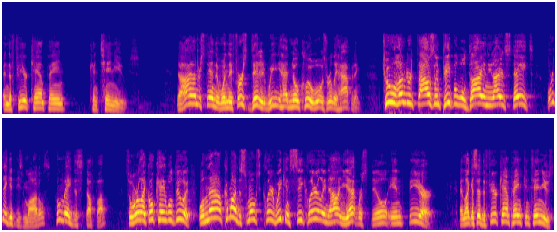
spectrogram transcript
And the fear campaign continues. Now, I understand that when they first did it, we had no clue what was really happening. 200,000 people will die in the United States. Where'd they get these models? Who made this stuff up? So we're like, okay, we'll do it. Well, now, come on, the smoke's clear. We can see clearly now, and yet we're still in fear. And like I said, the fear campaign continues.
